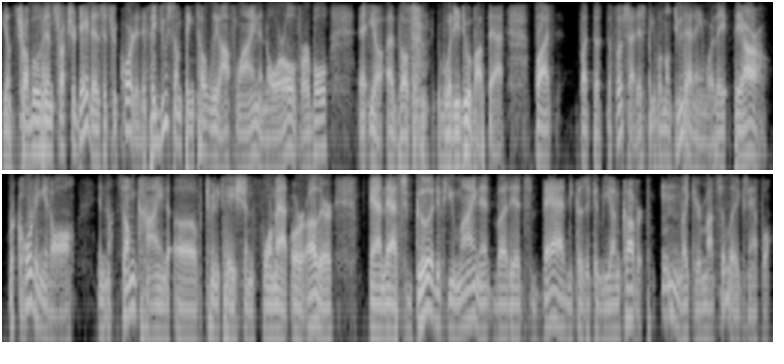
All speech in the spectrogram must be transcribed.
you know, the trouble with unstructured data is it's recorded. If they do something totally offline and oral, verbal, eh, you know, uh, what do you do about that? But but the, the flip side is people don't do that anymore. They they are recording it all in some kind of communication format or other, and that's good if you mine it, but it's bad because it can be uncovered, like your Mozilla example.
